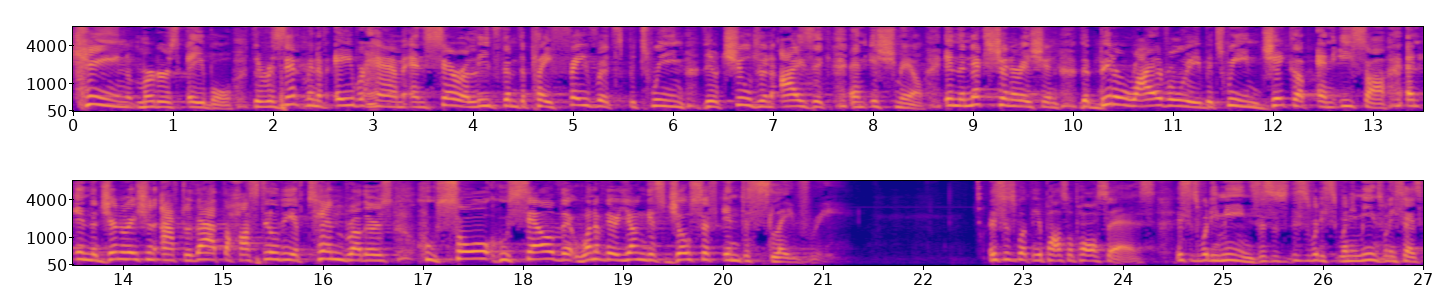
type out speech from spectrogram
Cain murders Abel. The resentment of Abraham and Sarah leads them to play favorites between their children Isaac and Ishmael. In the next generation, the bitter rivalry between Jacob and Esau. And in the generation after that, the hostility of 10 brothers who, sold, who sell one of their youngest, Joseph, into slavery. This is what the apostle Paul says. This is what he means. This is, this is what he, when he means when he says,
